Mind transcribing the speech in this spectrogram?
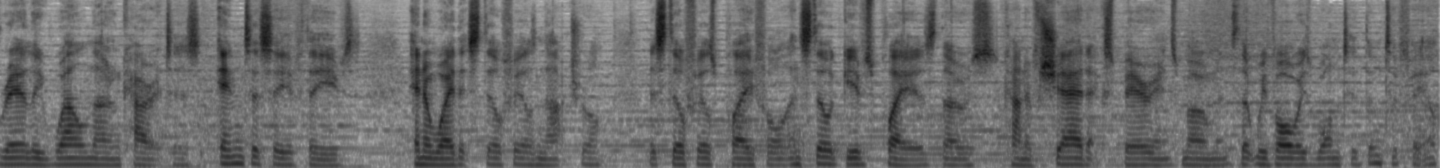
really well-known characters into Sea of Thieves in a way that still feels natural, that still feels playful and still gives players those kind of shared experience moments that we've always wanted them to feel.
